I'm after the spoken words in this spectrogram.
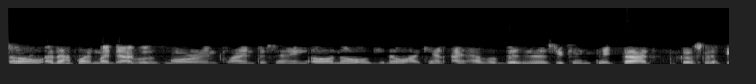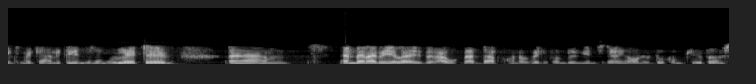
oh, at that point, my dad was more inclined to saying, "Oh no, you know, I can't. I have a business. You can take that because like it's mechanical engineering related." Um, and then I realized that I, at that point I was like, if I'm doing engineering, I want to do computers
